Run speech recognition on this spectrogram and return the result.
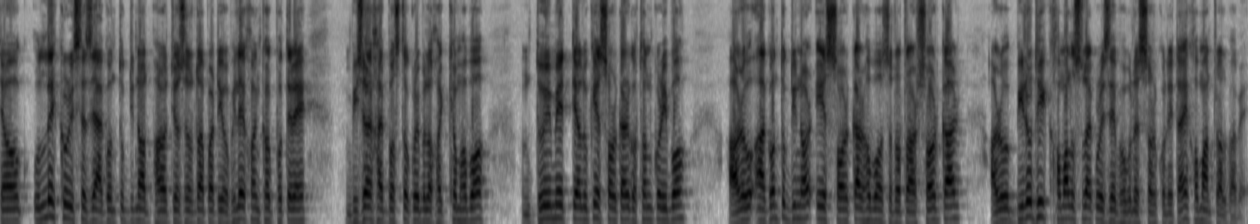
তেওঁক উল্লেখ কৰিছে যে আগন্তুক দিনত ভাৰতীয় জনতা পাৰ্টীয়ে অভিলেখ সংখ্যক ভোটেৰে বিজয় সাব্যস্ত কৰিবলৈ সক্ষম হ'ব। দুই মে'ত তেওঁলোকে চৰকাৰ গঠন কৰিব আৰু আগন্তুক দিনৰ এই চৰকাৰ হ'ব জনতাৰ চৰকাৰ আৰু বিৰোধীক সমালোচনা কৰিছে ভুৱনেশ্বৰ কলিতাই সমান্তৰালভাৱে।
